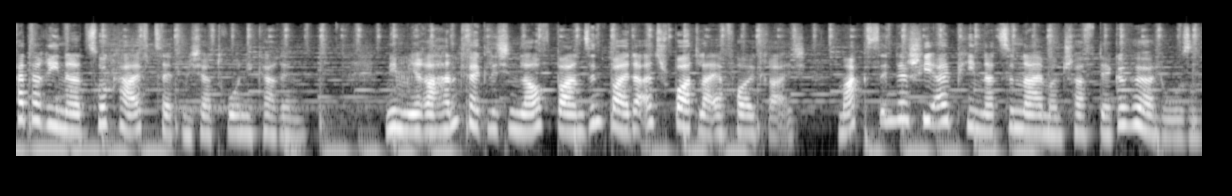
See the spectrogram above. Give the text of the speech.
Katharina zur Kfz-Mechatronikerin. Neben ihrer handwerklichen Laufbahn sind beide als Sportler erfolgreich. Max in der Ski-Alpin-Nationalmannschaft der Gehörlosen.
